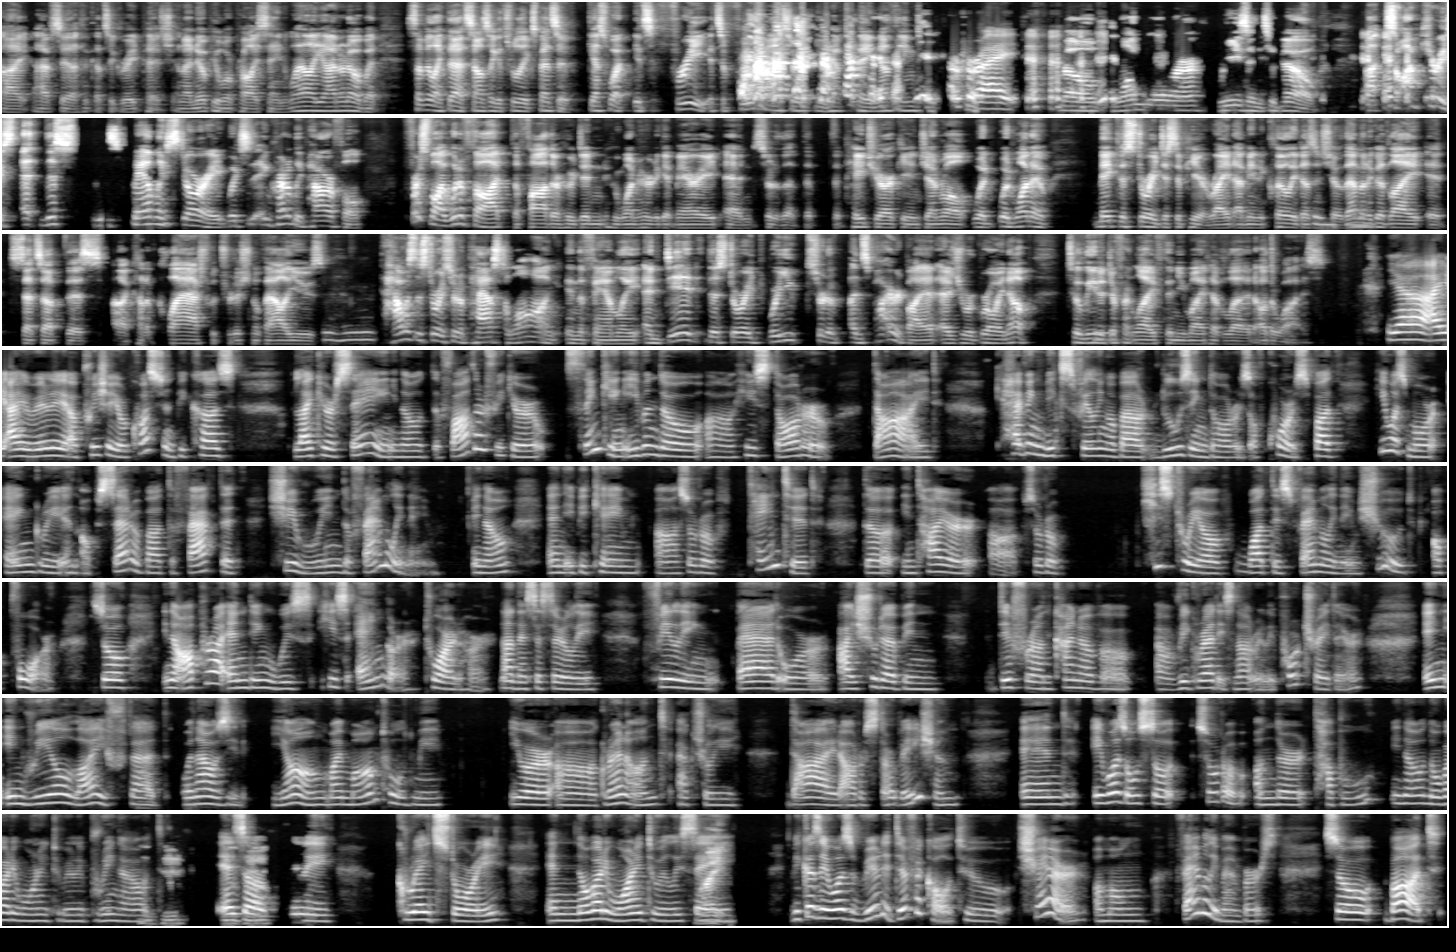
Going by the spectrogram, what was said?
I have to say, I think that's a great pitch. And I know people are probably saying, well, yeah, I don't know, but something like that sounds like it's really expensive. Guess what? It's free. It's a free concert. you have to pay nothing. To- right. so one more reason to go. Uh, so I'm curious, uh, this, this family story, which is incredibly powerful. First of all, I would have thought the father who didn't, who wanted her to get married and sort of the, the, the patriarchy in general would, would want to make the story disappear, right? I mean, it clearly doesn't show them in a mm-hmm. good light. It sets up this uh, kind of clash with traditional values. Mm-hmm. How was the story sort of passed along in the family? And did the story, were you sort of inspired by it as you were growing up to lead a mm-hmm. different life than you might have led otherwise? Yeah, I, I really appreciate your question because, like you're saying, you know, the father figure thinking, even though uh, his daughter died, having mixed feeling about losing daughters, of course, but he was more angry and upset about the fact that she ruined the family name, you know, and it became uh, sort of tainted the entire uh, sort of history of what this family name should up for. So in the opera ending with his anger toward her, not necessarily feeling bad or I should have been different kind of a, a regret is not really portrayed there. In in real life, that when I was young, my mom told me your uh, grand aunt actually died out of starvation, and it was also sort of under taboo. You know, nobody wanted to really bring out mm-hmm. as mm-hmm. a really great story, and nobody wanted to really say. Right because it was really difficult to share among family members. So, but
